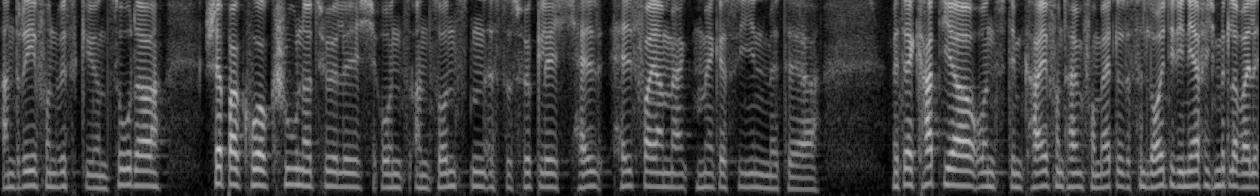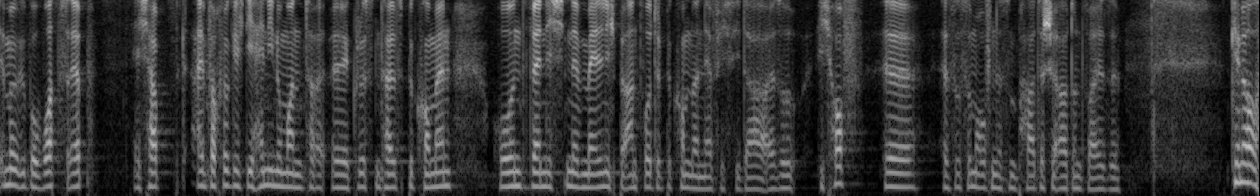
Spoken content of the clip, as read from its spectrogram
André von Whisky und Soda. Shepardcore Crew natürlich. Und ansonsten ist es wirklich Hell Hellfire Mag Magazine mit der, mit der Katja und dem Kai von Time for Metal. Das sind Leute, die nerv ich mittlerweile immer über WhatsApp. Ich habe einfach wirklich die Handynummern äh, größtenteils bekommen und wenn ich eine Mail nicht beantwortet bekomme, dann nerv ich sie da. Also ich hoffe, äh, es ist immer auf eine sympathische Art und Weise. Genau.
